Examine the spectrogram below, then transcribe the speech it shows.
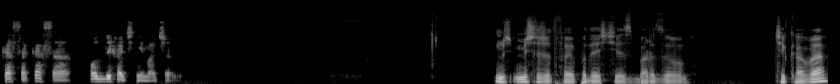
Kasa, kasa, oddychać nie ma czym. Myślę, że Twoje podejście jest bardzo ciekawe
